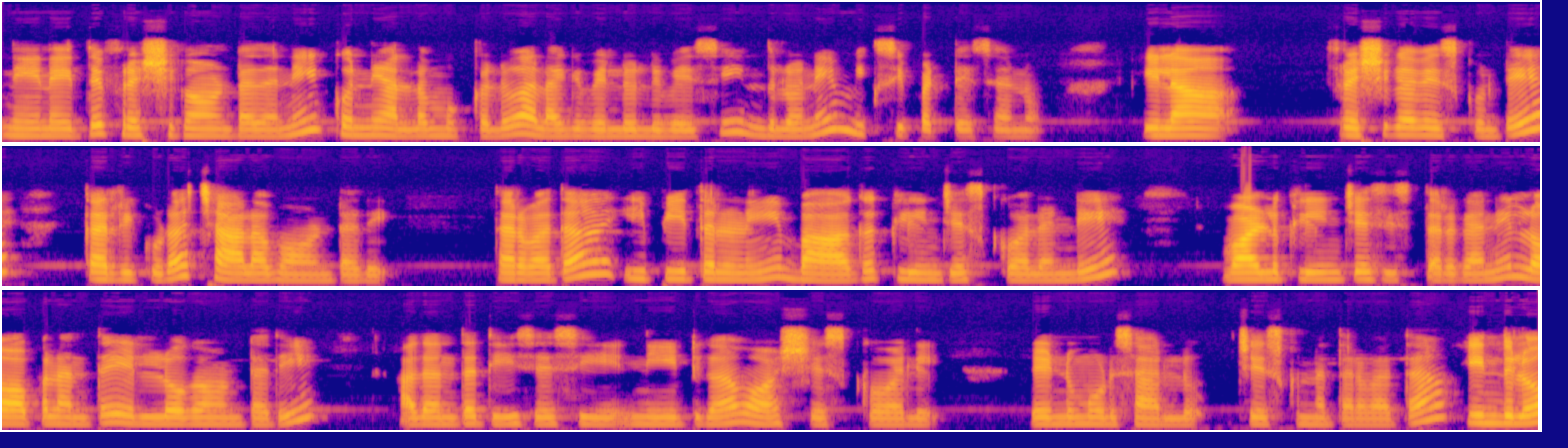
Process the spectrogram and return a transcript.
నేనైతే ఫ్రెష్గా ఉంటుందని కొన్ని అల్లం ముక్కలు అలాగే వెల్లుల్లి వేసి ఇందులోనే మిక్సీ పట్టేశాను. ఇలా ఫ్రెష్గా వేసుకుంటే కర్రీ కూడా చాలా బాగుంటుంది. తర్వాత ఈ పీతల్ని బాగా క్లీన్ చేసుకోవాలండి. వాళ్ళు క్లీన్ చేసి ఇస్తారు కానీ లోపలంతా ఎల్లోగా ఉంటుంది. అదంతా తీసేసి నీట్గా వాష్ చేసుకోవాలి. రెండు మూడు సార్లు చేసుకున్న తర్వాత ఇందులో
